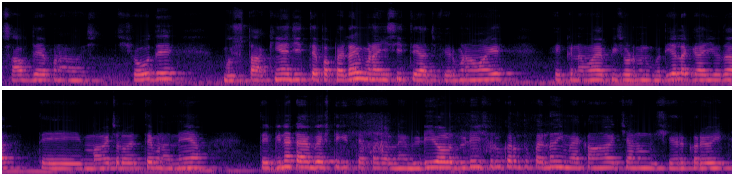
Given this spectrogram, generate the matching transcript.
ਸਾਹਿਬ ਦੇ ਆਪਣਾ ਸ਼ੋਅ ਦੇ ਗੁਸਤਾਖੀਆਂ ਜੀ ਤੇ ਆਪਾਂ ਪਹਿਲਾਂ ਵੀ ਬਣਾਈ ਸੀ ਤੇ ਅੱਜ ਫਿਰ ਬਣਾਵਾਂਗੇ। ਇੱਕ ਨਵਾਂ ਐਪੀਸੋਡ ਮੈਨੂੰ ਵਧੀਆ ਲੱਗਾ ਜੀ ਉਹਦਾ ਤੇ ਮੈਂ ਕਿਹਾ ਚਲੋ ਇੱਥੇ ਬਣਾਉਂਦੇ ਆ ਤੇ ਬਿਨਾਂ ਟਾਈਮ ਵੇਸਟ ਕੀਤੇ ਆਪਾਂ ਚੱਲਦੇ ਹਾਂ ਵੀਡੀਓ ਵਾਲ। ਵੀਡੀਓ ਸ਼ੁਰੂ ਕਰਨ ਤੋਂ ਪਹਿਲਾਂ ਹੀ ਮੈਂ ਕਹਾਂਗਾ ਚੈਨਲ ਨੂੰ ਸ਼ੇਅਰ ਕਰਿਓ ਜੀ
